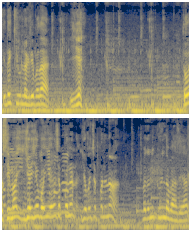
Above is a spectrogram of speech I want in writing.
कितनी क्यूट लग रही पता है? ये। तो सीमा ये ये वही है चप्पल है ना? ये वही चप्पल है ना? पता नहीं क्यों दबाया से यार।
